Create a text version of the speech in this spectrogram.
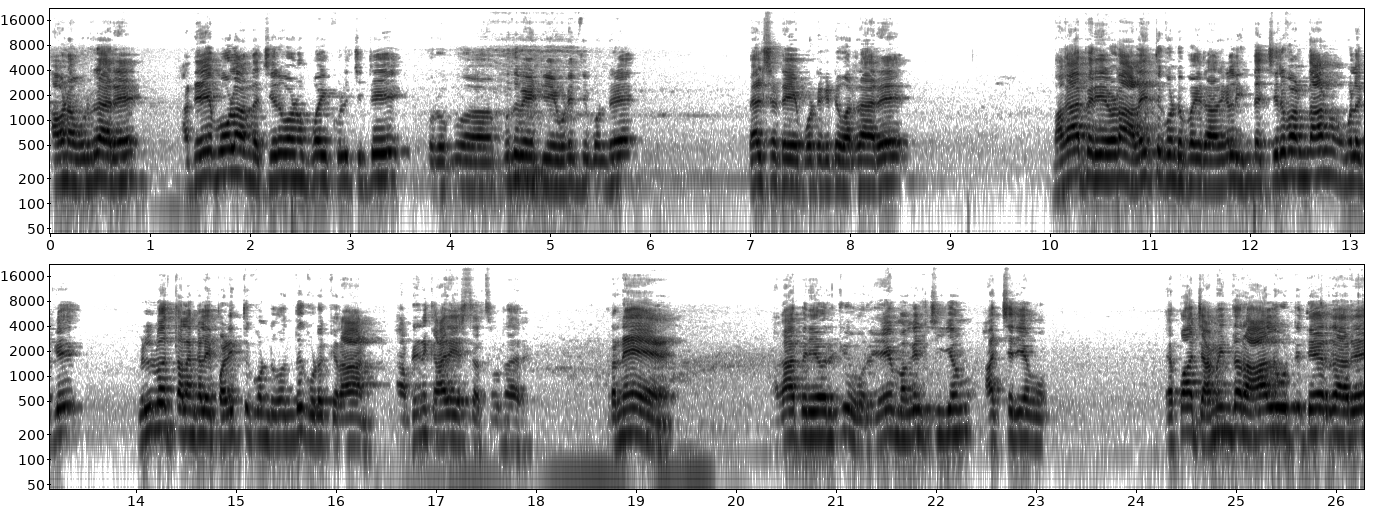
அவனை விடுறாரு. அதே போல் அந்த சிறுவனும் போய் குளிச்சுட்டு ஒரு பு- புது வேட்டியை உடைத்து கொண்டு மேல் சட்டையை போட்டுக்கிட்டு வர்றாரு. மகா பெரியரோட அழைத்து கொண்டு போகிறார்கள் இந்த சிறுவன் தான் உங்களுக்கு வில்வத்தலங்களை படித்து கொண்டு வந்து கொடுக்கிறான். அப்படின்னு காளியஸ்தர் சொல்கிறாரு உடனே மகா பெரியவருக்கு ஒரே மகிழ்ச்சியும் ஆச்சரியமும். எப்பா ஜமீன்தார் ஆள் விட்டு தேடுறாரு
